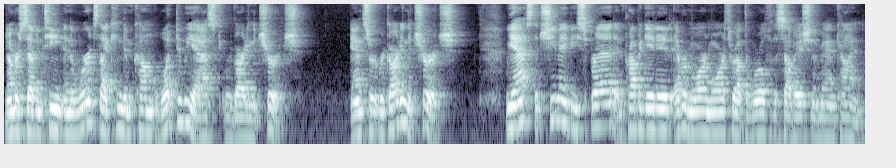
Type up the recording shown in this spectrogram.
Number 17, in the words, Thy kingdom come, what do we ask regarding the church? Answer Regarding the church, we ask that she may be spread and propagated ever more and more throughout the world for the salvation of mankind.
